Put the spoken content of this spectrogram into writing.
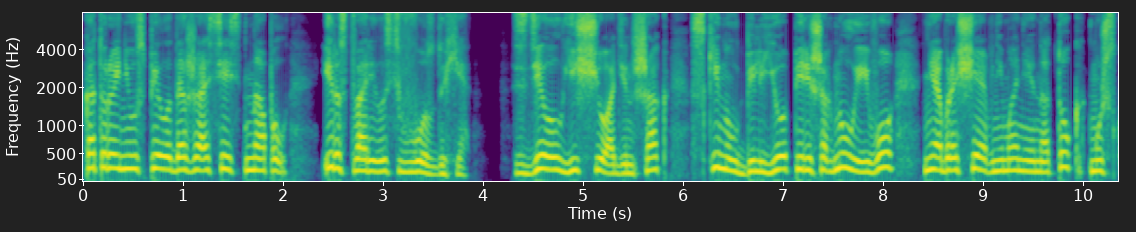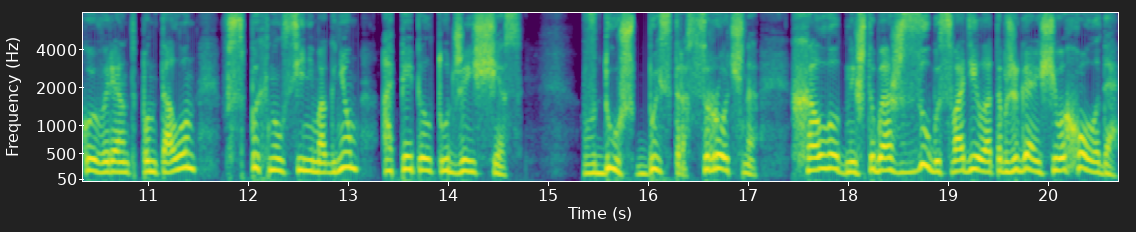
которая не успела даже осесть на пол, и растворилась в воздухе. Сделал еще один шаг, скинул белье, перешагнул его, не обращая внимания на то, как мужской вариант панталон вспыхнул синим огнем, а пепел тут же исчез — в душ, быстро, срочно, холодный, чтобы аж зубы сводило от обжигающего холода.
